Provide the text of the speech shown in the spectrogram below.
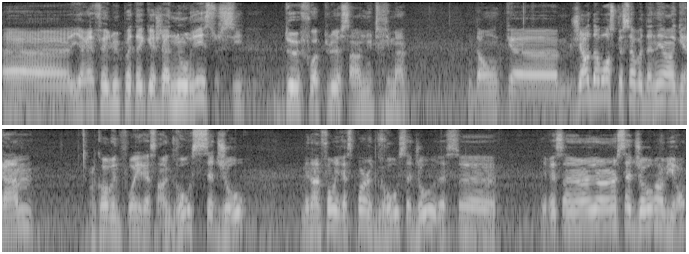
il aurait fallu peut-être que je la nourrisse aussi deux fois plus en nutriments. Donc, euh, j'ai hâte de voir ce que ça va donner en grammes. Encore une fois, il reste en gros 7 jours. Mais dans le fond, il reste pas un gros 7 jours. Il reste, euh, il reste un, 7 jours environ.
